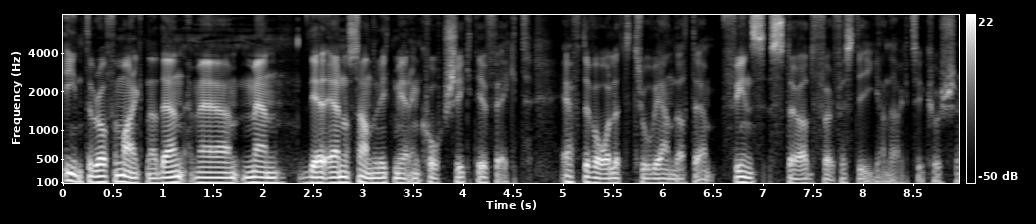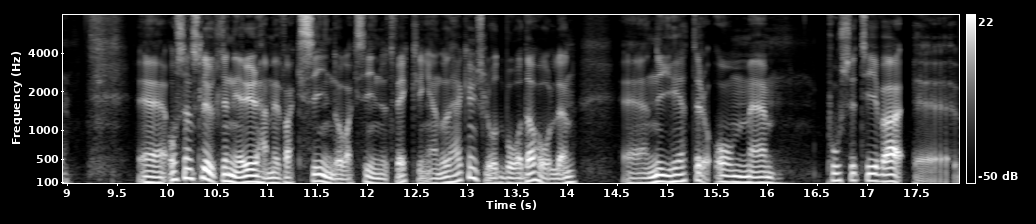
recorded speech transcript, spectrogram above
inte bra för marknaden, eh, men det är nog sannolikt mer en kortsiktig effekt. Efter valet tror vi ändå att det finns stöd för, för stigande aktiekurser. Eh, och sen slutligen är det ju det här med vaccin då, vaccinutvecklingen och det här kan ju slå åt båda hållen. Eh, nyheter om positiva eh,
